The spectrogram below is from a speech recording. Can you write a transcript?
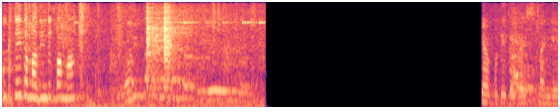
ಗುತ್ತೈತಮ್ಮ ಅದು ಹಿಂದಕ್ಕೆ ಬಾಮ್ಮ ಆಗ್ಬಿಟ್ಟಿದೆ ಗೈಸ್ ನನಗೆ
